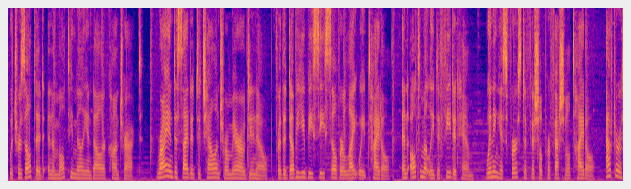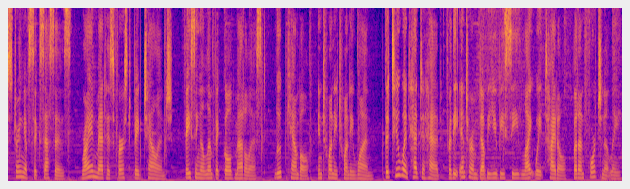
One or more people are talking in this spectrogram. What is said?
which resulted in a multi-million dollar contract. Ryan decided to challenge Romero Duno for the WBC silver lightweight title and ultimately defeated him, winning his first official professional title. After a string of successes, Ryan met his first big challenge, facing Olympic gold medalist Luke Campbell in 2021. The two went head to head for the interim WBC lightweight title, but unfortunately,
